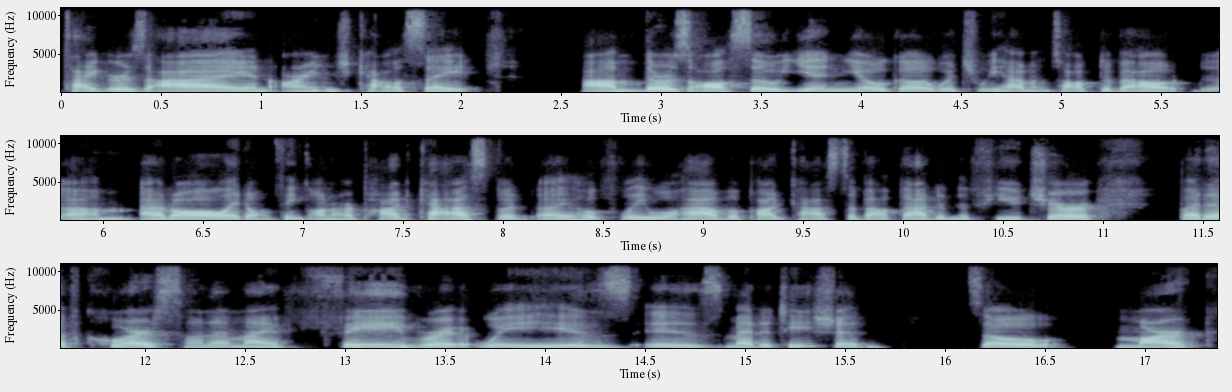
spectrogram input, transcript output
tiger's eye, and orange calcite. Um, there's also yin yoga, which we haven't talked about um, at all, I don't think, on our podcast, but I hopefully will have a podcast about that in the future. But of course, one of my favorite ways is meditation. So, Mark,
